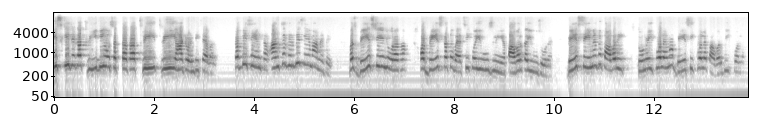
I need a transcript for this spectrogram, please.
इसकी जगह थ्री भी हो सकता था? थ्री थ्री यहाँ ट्वेंटी सेवन तब भी सेम था। आंसर फिर भी सेम आने थे। बस बेस चेंज हो रहा था। और बेस का तो वैसे ही कोई यूज़ नहीं है। पावर का यूज़ हो रहा है। बेस सेम है तो पावर दोनों इक्वल है ना? बेस इक्वल है पावर भी इक्वल है।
